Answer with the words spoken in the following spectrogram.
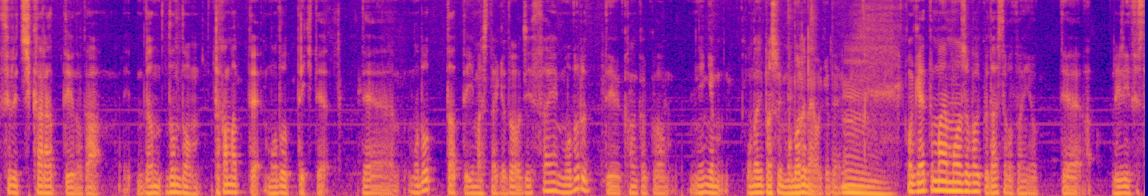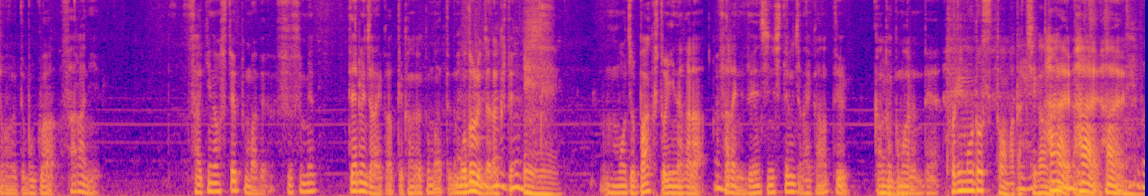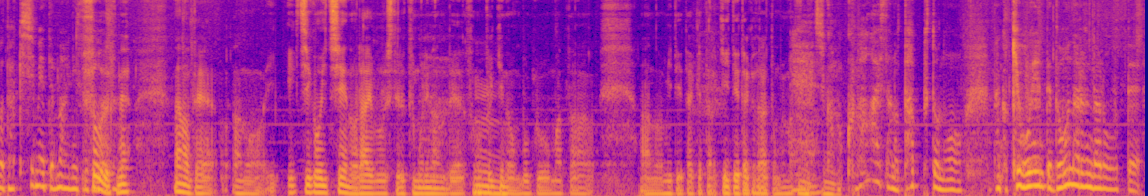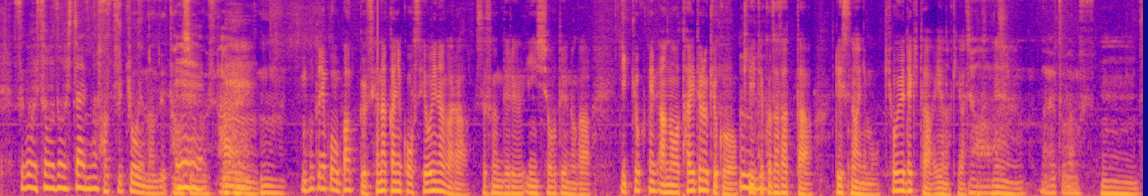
する力っていうのがどんどん高まって戻ってきてで戻ったって言いましたけど実際戻るっていう感覚は人間同じ場所に戻れないわけで、うん。この「ゲットマイモージョバック出したことによってリリースしたことによって僕はさらに先のステップまで進めてるんじゃないかっていう感覚もあって戻るんじゃなくて、ええもうちょバックと言いながらさらに前進してるんじゃないかなっていう感覚もあるんで、取り戻すとはまた違うんはいですはいはい全部を抱きしめて前に進むそうですね。なのであのい一期一会のライブをしてるつもりなんで、その時の僕をまたあの見ていただけたら聞いていただけたらと思いますね。しかも熊谷さんのタップとのなんか共演ってどうなるんだろうってすごい想像しちゃいます。初共演なんで楽しみです。はい、ええうん本当にこうバック背中にこう背負いながら進んでる印象というのが一曲目あのタイトル曲を聴いてくださったリスナーにも共有できたような気がしますね。ありがとうございます。うん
